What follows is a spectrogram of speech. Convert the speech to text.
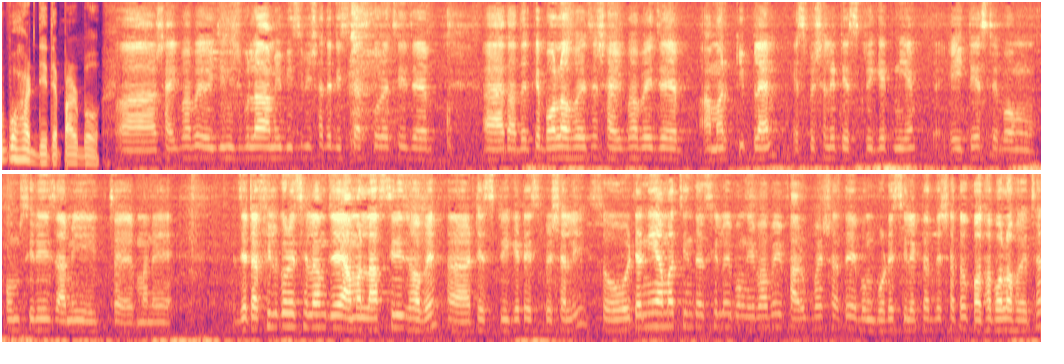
উপহার দিতে পারব। স্বাভাবিকভাবে ওই জিনিসগুলো আমি বিসিবির সাথে ডিসকাস করেছি যে তাদেরকে বলা হয়েছে স্বাভাবিকভাবে যে আমার কি প্ল্যান স্পেশালি টেস্ট ক্রিকেট নিয়ে। এই টেস্ট এবং হোম সিরিজ আমি মানে যেটা ফিল করেছিলাম যে আমার লাস্ট সিরিজ হবে টেস্ট ক্রিকেটে স্পেশালি সো ওইটা নিয়ে আমার চিন্তা ছিল এবং এভাবেই ফারুক ভাইয়ের সাথে এবং বোর্ডের সিলেক্টরদের সাথেও কথা বলা হয়েছে।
